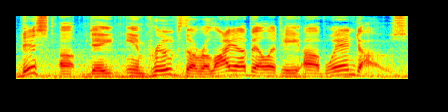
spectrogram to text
this update improves the reliability of Windows.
